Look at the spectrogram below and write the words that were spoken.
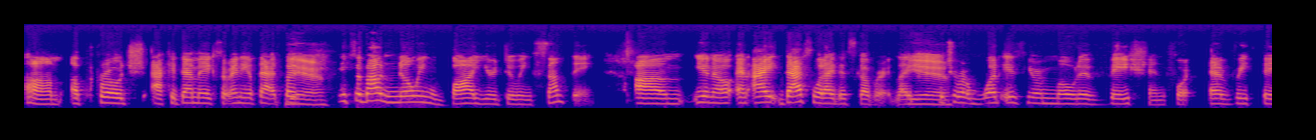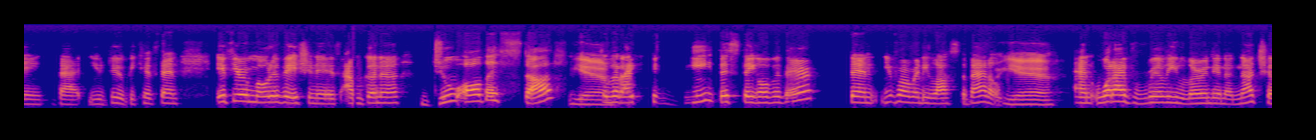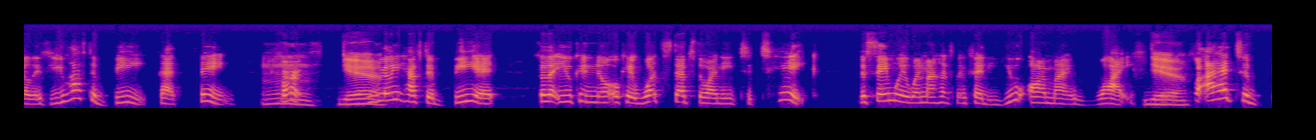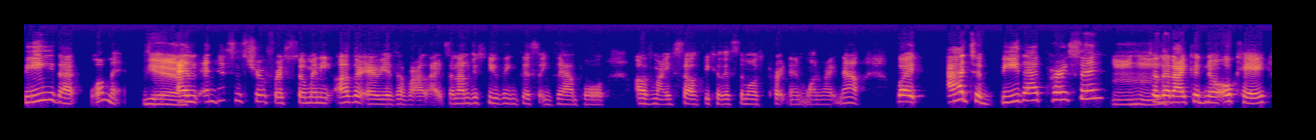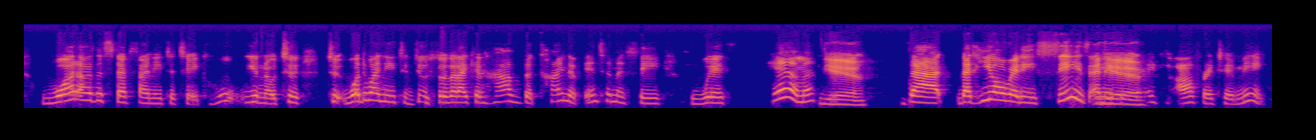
um, approach academics or any of that, but yeah. it's about knowing why you're doing something um you know and i that's what i discovered. Like yeah. what is your motivation for everything that you do? Because then if your motivation is i'm gonna do all this stuff yeah. so that i can be this thing over there then you've already lost the battle. Yeah. And what i've really learned in a nutshell is you have to be that thing mm, first. Yeah. you really have to be it so that you can know okay what steps do i need to take the same way when my husband said, You are my wife. Yeah. So I had to be that woman. Yeah. And and this is true for so many other areas of our lives. And I'm just using this example of myself because it's the most pertinent one right now. But I had to be that person mm-hmm. so that I could know, okay, what are the steps I need to take? Who, you know, to to what do I need to do so that I can have the kind of intimacy with him yeah that that he already sees and yeah. is ready to offer to me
